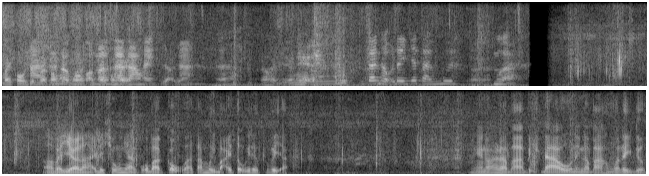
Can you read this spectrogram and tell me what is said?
mấy cô chút là con cũng à, xin phép con về. dạ dạ. À, rồi dạ nghe. Tranh thủ đi chứ trời mưa. Mưa à? À, bây giờ là hãy đi xuống nhà của bà cụ à, 87 tuổi thôi quý vị ạ. Nghe nói là bà bị đau nên là bà không có đi được.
